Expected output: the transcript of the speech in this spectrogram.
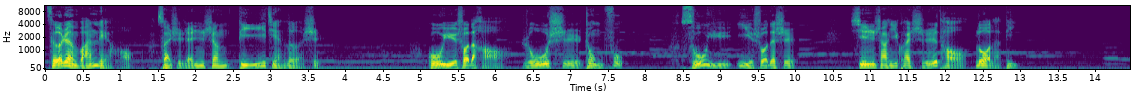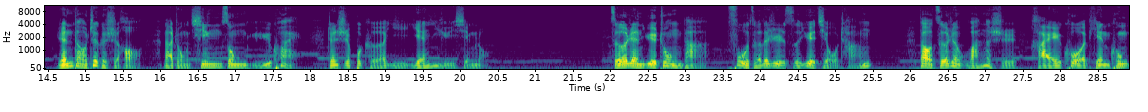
责任完了，算是人生第一件乐事。古语说得好：“如释重负。”俗语亦说的是：“心上一块石头落了地。”人到这个时候，那种轻松愉快。真是不可以言语形容。责任越重大，负责的日子越久长，到责任完了时，海阔天空，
